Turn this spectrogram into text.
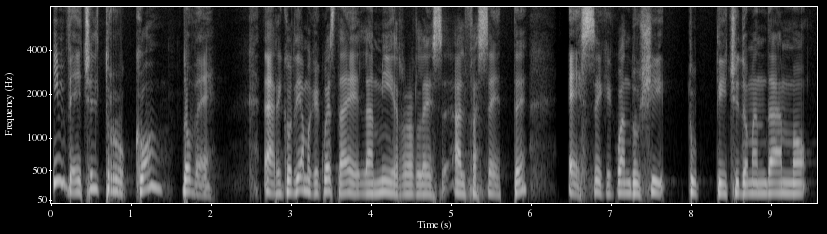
Invece il trucco dov'è? Ah, ricordiamo che questa è la mirrorless Alpha 7 S che quando uscì tutti ci domandammo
